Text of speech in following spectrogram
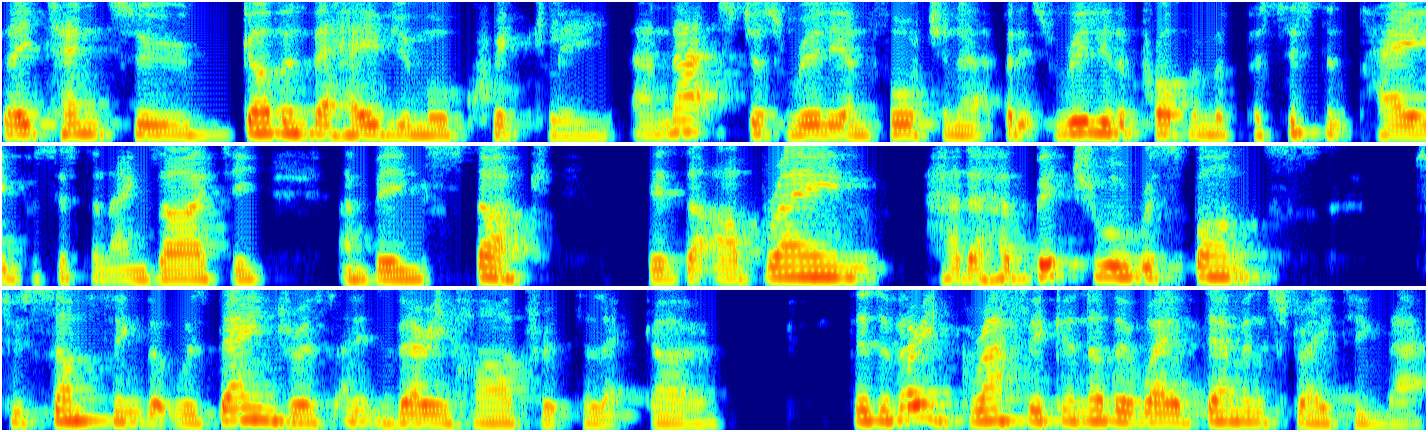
they tend to govern behavior more quickly. And that's just really unfortunate. But it's really the problem of persistent pain, persistent anxiety, and being stuck is that our brain had a habitual response to something that was dangerous, and it's very hard for it to let go. There's a very graphic, another way of demonstrating that.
